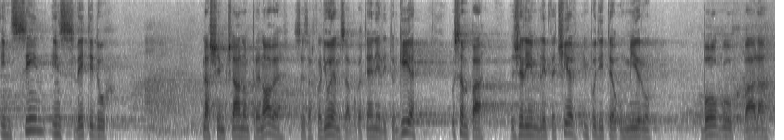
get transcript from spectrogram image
in Sin in Sveti Duh. Našim članom prenove se zahvaljujem za bogatenje liturgije, vsem pa želim lep večer in pojdite v miru. Bogu hvala.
